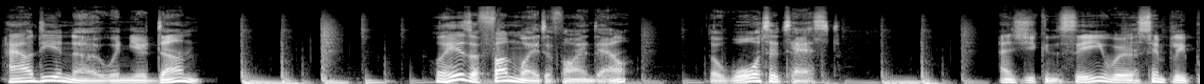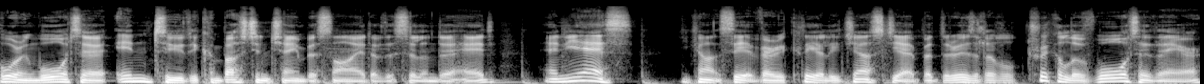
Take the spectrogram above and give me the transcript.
How do you know when you're done? Well, here's a fun way to find out the water test. As you can see, we're simply pouring water into the combustion chamber side of the cylinder head. And yes, you can't see it very clearly just yet, but there is a little trickle of water there.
